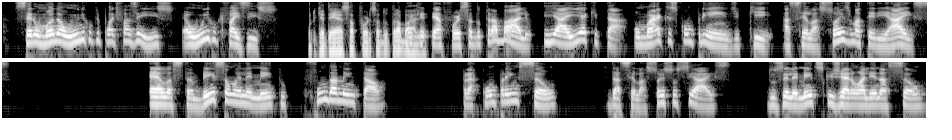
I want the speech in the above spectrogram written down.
O ser humano é o único que pode fazer isso, é o único que faz isso, Porque tem essa força do trabalho. porque tem a força do trabalho. E aí é que tá. O Marx compreende que as relações materiais elas também são um elemento fundamental para a compreensão das relações sociais, dos elementos que geram alienação,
